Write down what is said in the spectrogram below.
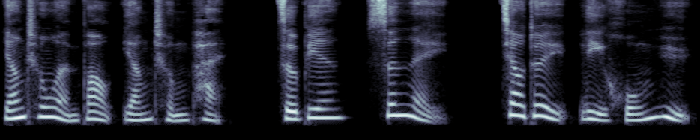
羊城晚报羊城派，责编：孙磊，校对：李红宇。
